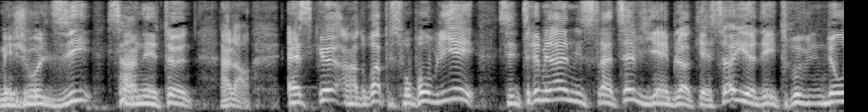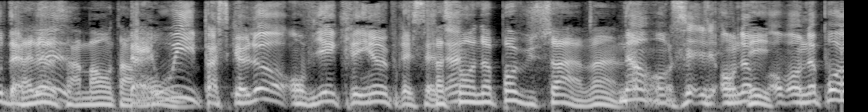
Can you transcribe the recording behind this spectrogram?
Mais je vous le dis, c'en est une. Alors, est-ce que en droit, parce qu'il faut pas oublier, si le tribunal administratif vient bloquer ça, il y a des tribunaux ben d'appel. là, ça monte en Ben oui, parce que là, on vient créer un précédent. Parce qu'on n'a pas vu ça avant. Non, on n'a on n'a pas,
